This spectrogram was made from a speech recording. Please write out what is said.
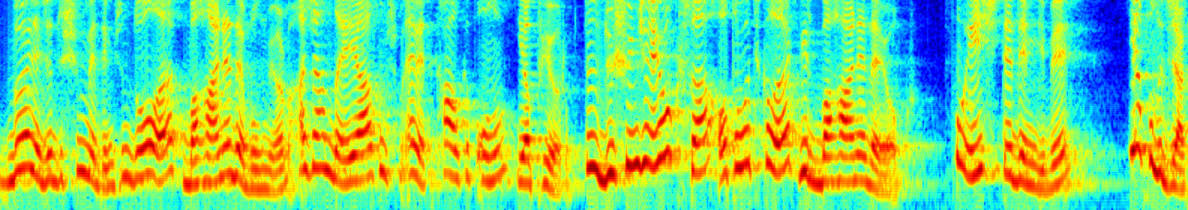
Böylece düşünmediğim için doğal olarak bahane de bulmuyorum. Ajandaya yazmışım evet kalkıp onu yapıyorum. Şimdi düşünce yoksa otomatik olarak bir bahane de yok. Bu iş dediğim gibi yapılacak.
